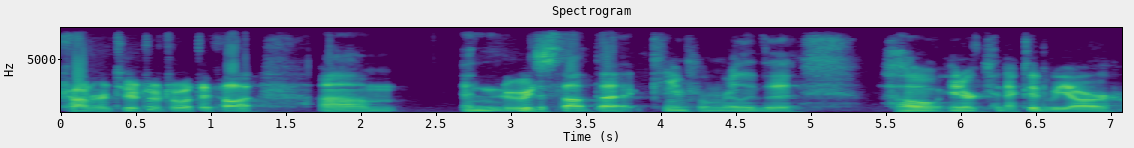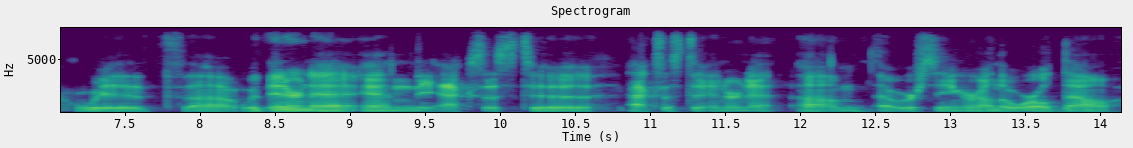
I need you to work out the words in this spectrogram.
counterintuitive to what they thought. Um, and we just thought that came from really the how interconnected we are with uh, with internet and the access to access to internet um, that we're seeing around the world now.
